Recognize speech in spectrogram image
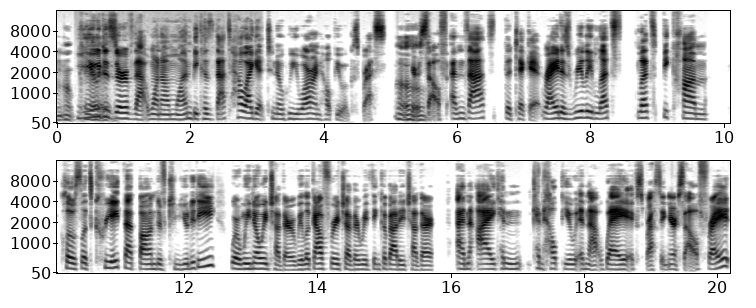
okay. You deserve that one-on-one because that's how I get to know who you are and help you express Oh, yourself. And that's the ticket, right? Is really let's let's become close. Let's create that bond of community where we know each other, we look out for each other, we think about each other, and I can can help you in that way expressing yourself, right?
